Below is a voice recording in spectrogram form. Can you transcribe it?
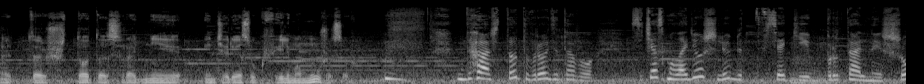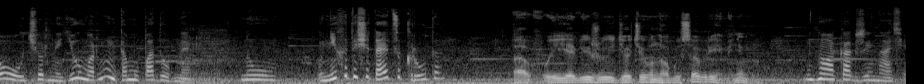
Это что-то сродни интересу к фильмам ужасов. Да, что-то вроде того. Сейчас молодежь любит всякие брутальные шоу, черный юмор, ну и тому подобное. Ну, у них это считается круто. А вы, я вижу, идете в ногу со временем. Ну а как же иначе?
